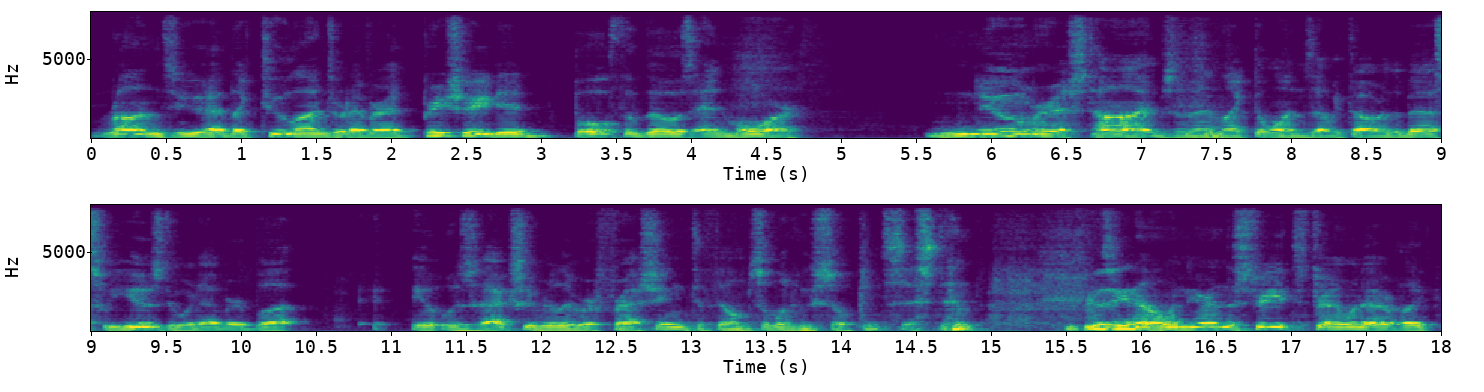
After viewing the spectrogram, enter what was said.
runs. You had like two lines or whatever. I'm pretty sure you did both of those and more numerous times. And then like the ones that we thought were the best, we used or whatever. But it- was actually really refreshing to film someone who's so consistent. Because you know when you're in the streets trying whatever, like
